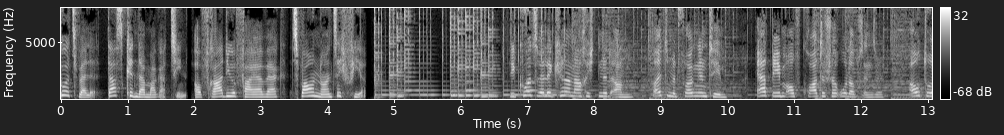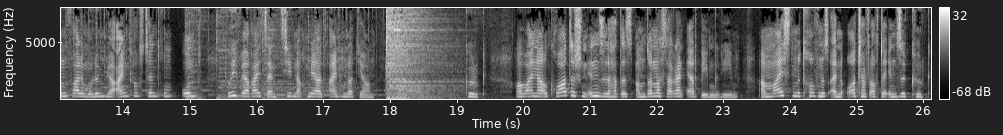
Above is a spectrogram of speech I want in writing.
Kurzwelle, das Kindermagazin auf Radio Feuerwerk 92.4. Die Kurzwelle Kindernachrichten mit Armin. Heute mit folgenden Themen. Erdbeben auf kroatischer Urlaubsinsel, Autounfall im Olympia-Einkaufszentrum und Brief erreicht sein Ziel nach mehr als 100 Jahren. Kürk. Auf einer kroatischen Insel hat es am Donnerstag ein Erdbeben gegeben. Am meisten betroffen ist eine Ortschaft auf der Insel Kürk.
